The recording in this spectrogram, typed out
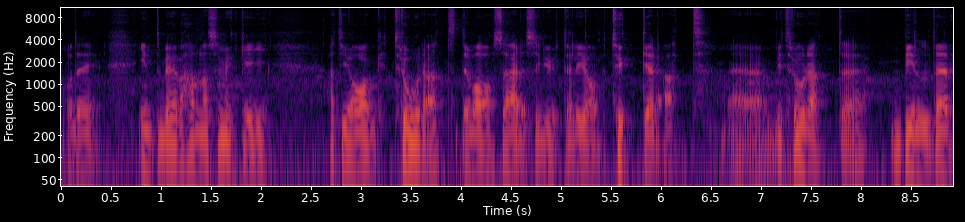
Och det inte behöver hamna så mycket i att jag tror att det var så här det såg ut eller jag tycker att. Eh, vi tror att eh, bilder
